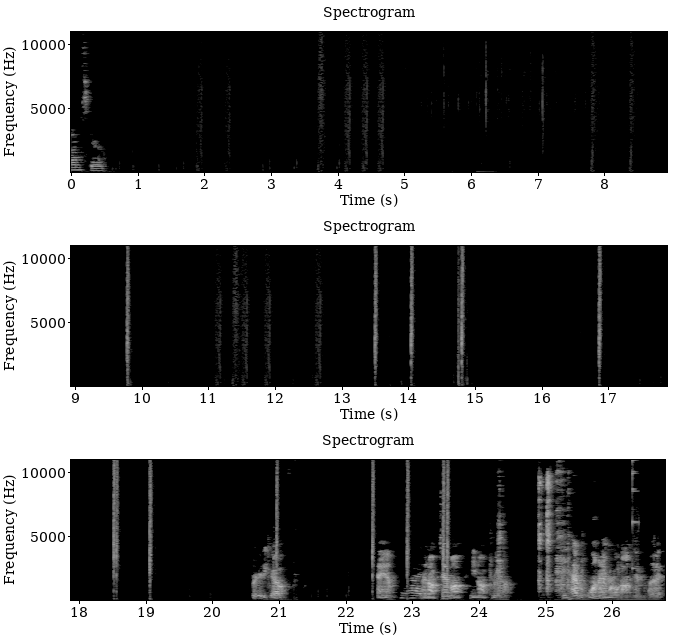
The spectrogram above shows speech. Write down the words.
I'm scared. Where did he go? Damn. Yeah, I I knocked him off. He knocked me off. He had one emerald on him, but.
